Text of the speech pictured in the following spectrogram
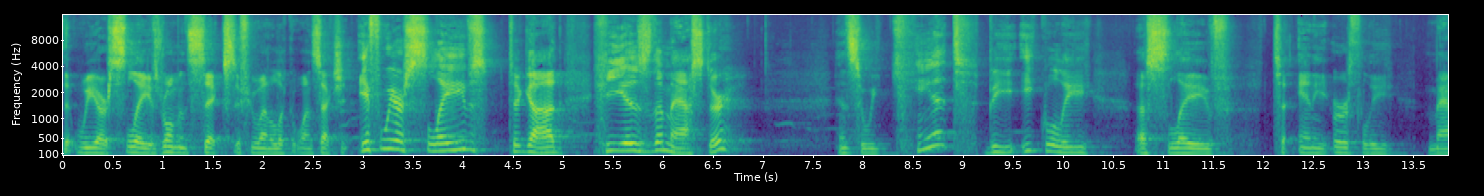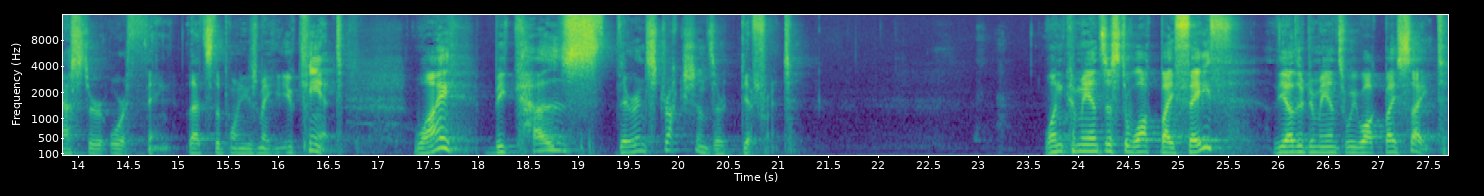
that we are slaves. Romans 6, if you want to look at one section. If we are slaves to God, He is the master. And so we can't be equally a slave to any earthly master or thing. That's the point he's making. You can't. Why? Because their instructions are different. One commands us to walk by faith, the other demands we walk by sight.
